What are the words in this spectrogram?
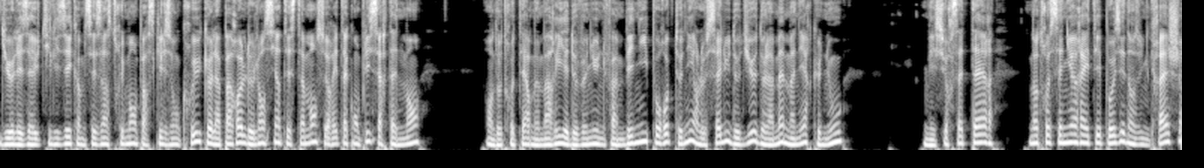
Dieu les a utilisés comme ses instruments parce qu'ils ont cru que la parole de l'Ancien Testament serait accomplie certainement. En d'autres termes, Marie est devenue une femme bénie pour obtenir le salut de Dieu de la même manière que nous. Mais sur cette terre, notre Seigneur a été posé dans une crèche.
